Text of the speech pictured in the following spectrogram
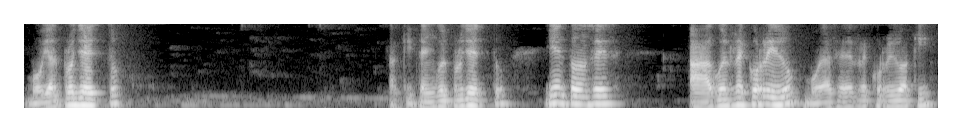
voy al proyecto. Aquí tengo el proyecto. Y entonces hago el recorrido. Voy a hacer el recorrido aquí.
